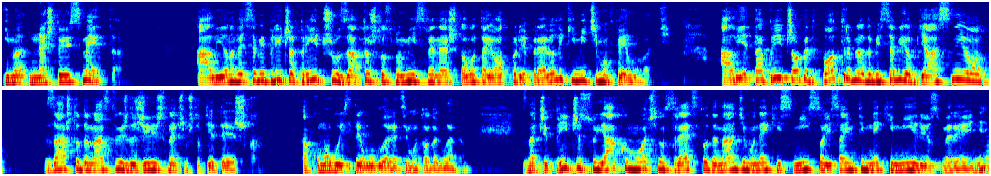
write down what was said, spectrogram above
Ima, nešto joj smeta. Ali ona već sebi priča priču zato što smo mi sve nešto, ovo taj otpor je preveliki, mi ćemo failovati. Ali je ta priča opet potrebna da bi sebi objasnio zašto da nastaviš da živiš s nečim što ti je teško. Ako mogu iz te ugle recimo to da gledam. Znači, priče su jako moćno sredstvo da nađemo neki smisao i samim tim neki mir i usmerenje,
